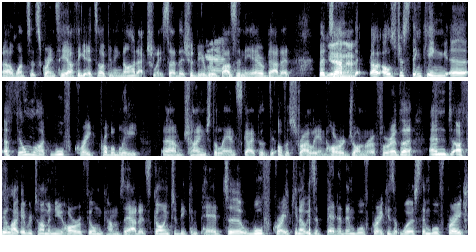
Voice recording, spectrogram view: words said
uh, once it screens here. I think it's opening night actually, so there should be a real buzz in the air about it. But yeah. um, I, I, was just thinking, uh, a film like Wolf Creek probably um, changed the landscape of, the, of Australian horror genre forever. And I feel like every time a new horror film comes out, it's going to be compared to Wolf Creek. You know, is it better than Wolf Creek? Is it worse than Wolf Creek?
